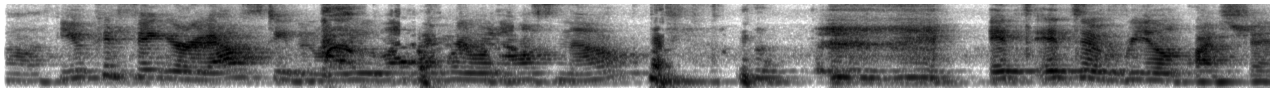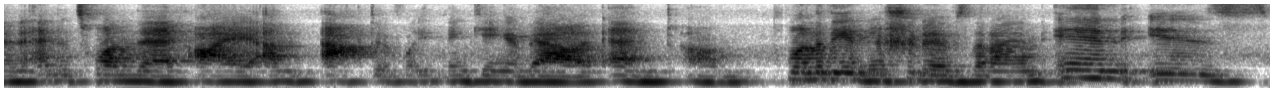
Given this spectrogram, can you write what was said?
Well, if you can figure it out, Stephen, will you let everyone else know? it's it's a real question, and it's one that I am actively thinking about. And um, one of the initiatives that I am in is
